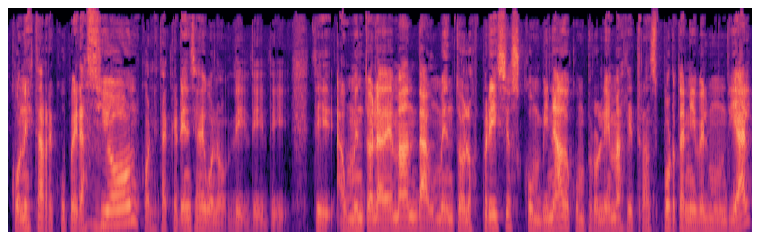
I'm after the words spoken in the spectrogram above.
con esta recuperación, mm. con esta creencia de, bueno, de, aumento de la demanda, aumento de los precios, combinado con problemas de transporte a nivel mundial,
